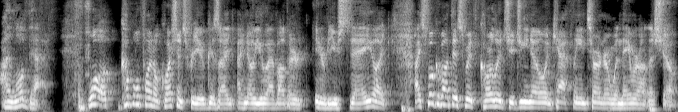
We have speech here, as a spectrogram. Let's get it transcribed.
I love that. Well, a couple final questions for you because I, I know you have other interviews today. Like I spoke about this with Carla Gugino and Kathleen Turner when they were on the show.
